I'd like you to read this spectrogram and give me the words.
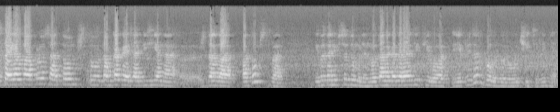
стоял вопрос о том, что там какая-то обезьяна э, ждала потомства, и вот они все думали, ну вот она когда родит его, ей придет в голову его учить или нет.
